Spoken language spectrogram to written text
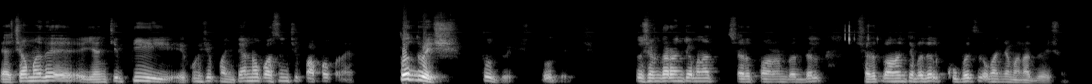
त्याच्यामध्ये यांची ती एकोणीशे पंच्याण्णव पासूनची पाप पण आहेत. तो द्वेष. तो द्वेष तो द्वेष. तो शंकरांच्या मनात शरद पवारांबद्दल शरद पवारांच्या बद्दल खूपच लोकांच्या मनात द्वेष होता.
